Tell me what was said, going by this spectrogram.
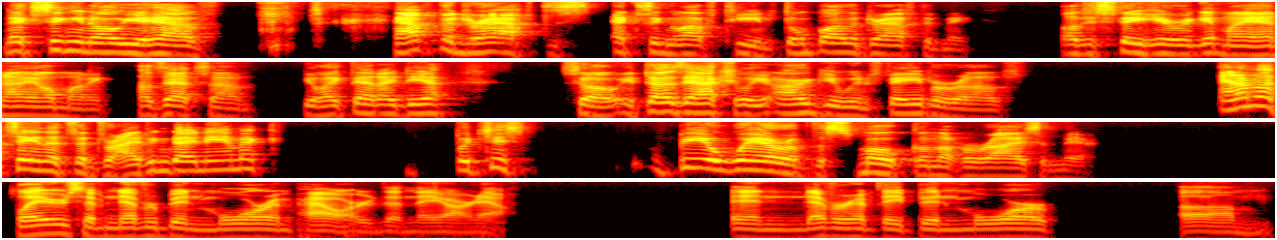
Next thing you know, you have half the draft is Xing off teams. Don't bother drafting me. I'll just stay here and get my NIL money. How's that sound? You like that idea? So it does actually argue in favor of, and I'm not saying that's a driving dynamic, but just be aware of the smoke on the horizon there. Players have never been more empowered than they are now. And never have they been more um,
